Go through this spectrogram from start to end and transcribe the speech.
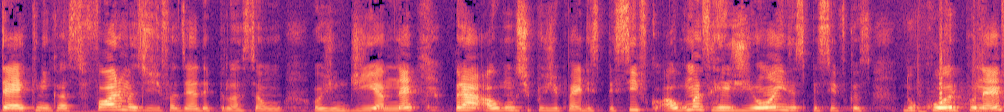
técnicas, formas de fazer a depilação hoje em dia, né? Para alguns tipos de pele específico, algumas regiões específicas do corpo, né?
